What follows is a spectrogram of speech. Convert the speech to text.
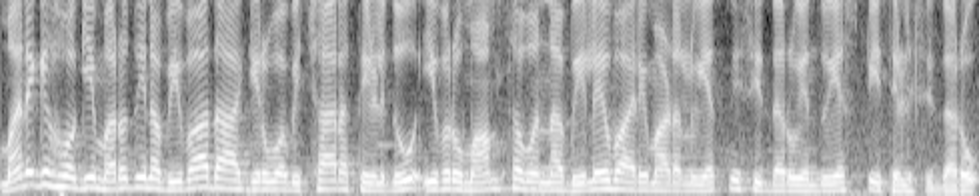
ಮನೆಗೆ ಹೋಗಿ ಮರುದಿನ ವಿವಾದ ಆಗಿರುವ ವಿಚಾರ ತಿಳಿದು ಇವರು ಮಾಂಸವನ್ನ ವಿಲೇವಾರಿ ಮಾಡಲು ಯತ್ನಿಸಿದ್ದರು ಎಂದು ಎಸ್ಪಿ ತಿಳಿಸಿದ್ದರು.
